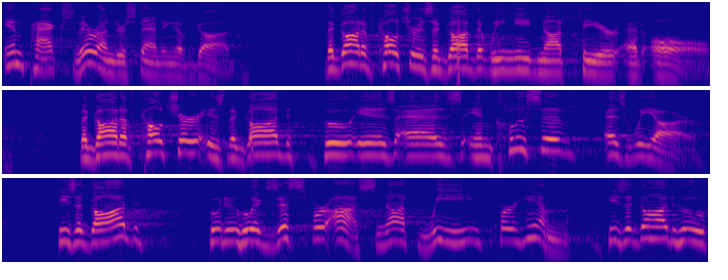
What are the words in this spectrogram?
impacts their understanding of God. The God of culture is a God that we need not fear at all. The God of culture is the God who is as inclusive as we are. He's a God who, do, who exists for us, not we for him. He's a God who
